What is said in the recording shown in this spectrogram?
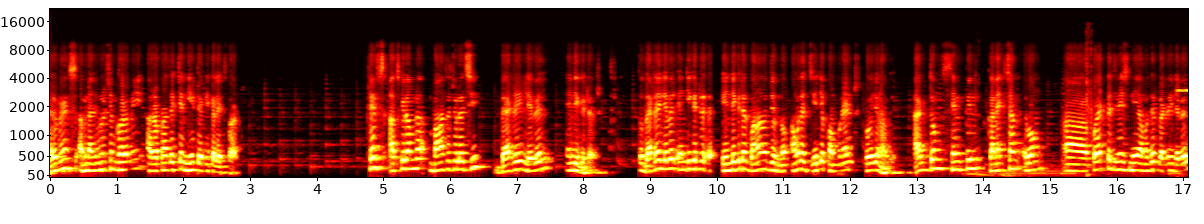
হ্যালো ফ্রেন্ডস আমি নাজিমুল হোসেন ঘরামি আর আপনারা দেখছেন নিউ টেকনিক্যাল এক্সপার্ট ফ্রেন্ডস আজকের আমরা বানাতে চলেছি ব্যাটারি লেভেল ইন্ডিকেটর তো ব্যাটারি লেভেল ইন্ডিকেটর ইন্ডিকেটর বানানোর জন্য আমাদের যে যে কম্পোনেন্ট প্রয়োজন হবে, একদম সিম্পল কানেকশন এবং কয়েকটা জিনিস নিয়ে আমাদের ব্যাটারি লেভেল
